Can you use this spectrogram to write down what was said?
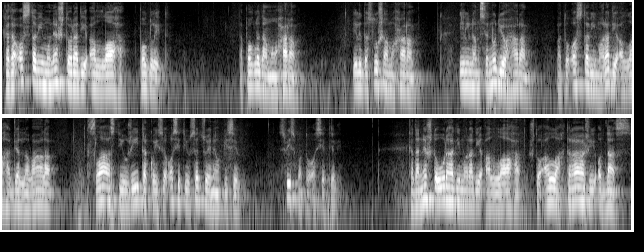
Kada ostavimo nešto radi Allaha, pogled, da pogledamo haram ili da slušamo haram ili nam se nudio haram pa to ostavimo radi Allaha Jalla Vala slast i užita koji se osjeti u srcu je neopisiv. Svi smo to osjetili. Kada nešto uradimo radi Allaha, što Allah traži od nas,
